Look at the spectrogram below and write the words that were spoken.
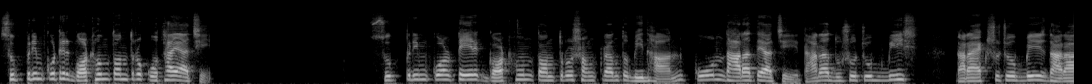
সুপ্রিম কোর্টের গঠনতন্ত্র কোথায় আছে? সুপ্রিম কোর্টের গঠনতন্ত্র সংক্রান্ত বিধান কোন ধারাতে আছে? ধারা দুশো চব্বিশ, ধারা একশো চব্বিশ, ধারা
